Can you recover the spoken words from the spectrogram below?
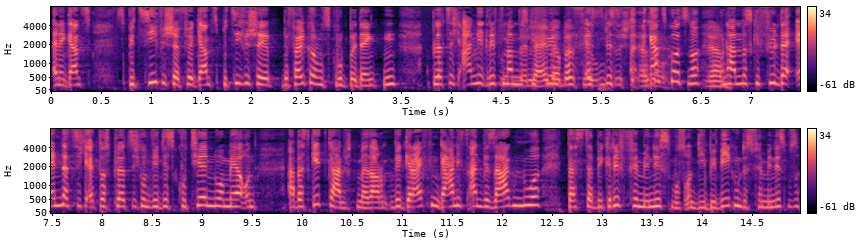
eine ganz spezifische, für ganz spezifische Bevölkerungsgruppe denken, plötzlich angegriffen und haben das Gefühl, es, es, also, ganz kurz nur, ja. und haben das Gefühl, da ändert sich etwas plötzlich und wir diskutieren nur mehr und, aber es geht gar nicht mehr darum. Wir greifen gar nichts an. Wir sagen nur, dass der Begriff Feminismus und die Bewegung des Feminismus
